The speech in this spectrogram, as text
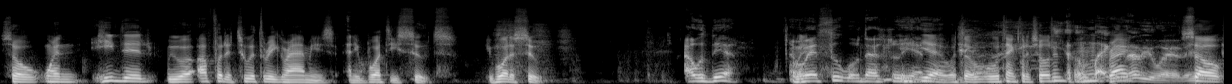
So when he did, we were up for the two or three Grammys, and he bought these suits. He bought a suit. I was there. A Wait. red suit, what was that suit he had? Yeah, with the Wu Tang for the Children. Oh Mike right? is everywhere, man. So,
